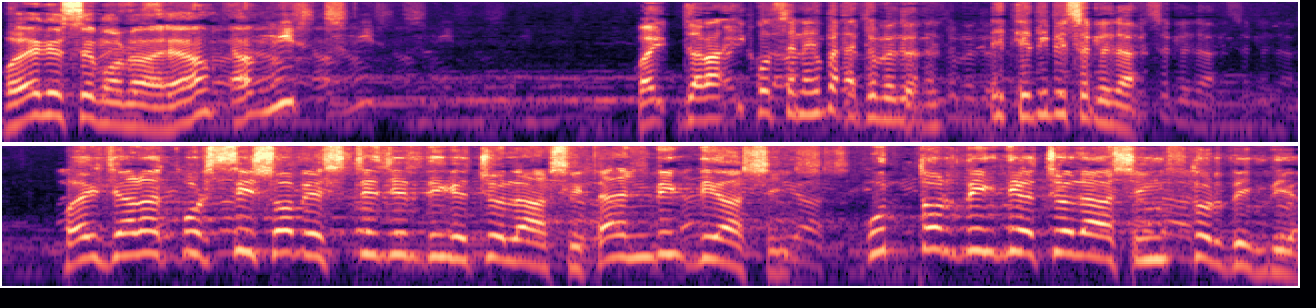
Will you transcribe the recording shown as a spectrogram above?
হয়ে গেছে মনে হয় হ্যাঁ? ভাই যারা ই করছে না এবার চলে যান এদিকে চলে যান ভাই যারা করছি সব স্টেজের দিকে চলে আসি ডান দিক দিয়ে আসি উত্তর দিক দিয়ে চলে আসি উত্তর দিক দিয়ে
